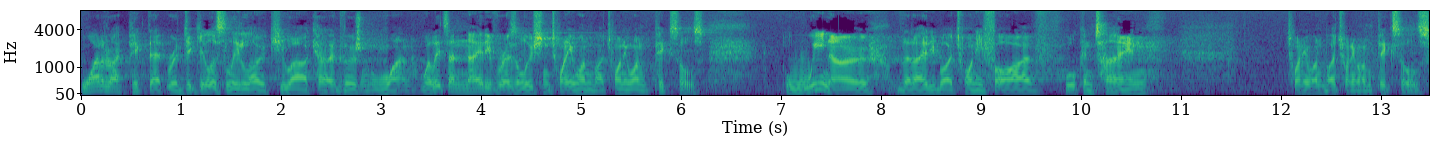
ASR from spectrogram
why did I pick that ridiculously low QR code version 1? Well, it's a native resolution 21 by 21 pixels. We know that 80 by 25 will contain 21 by 21 pixels.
